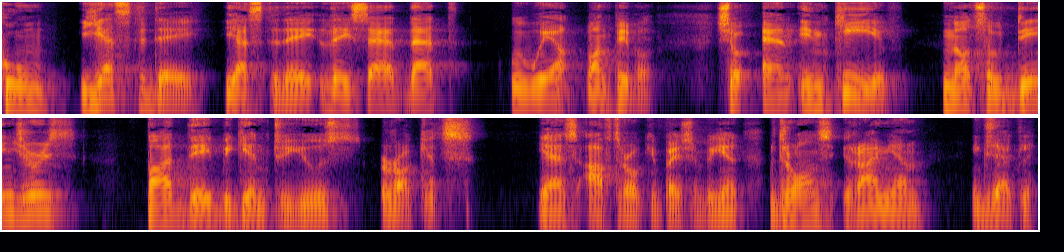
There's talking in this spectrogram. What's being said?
whom yesterday, yesterday, they said that we were one people. So, and in Kiev, not so dangerous, but they began to use rockets. Yes, after occupation began, drones, Iranian, exactly.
